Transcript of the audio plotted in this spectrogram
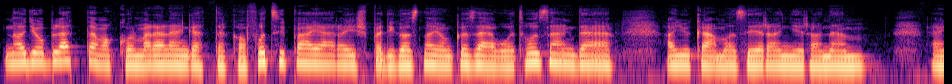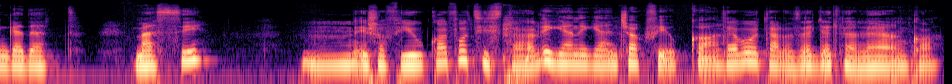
nagyobb lettem, akkor már elengedtek a focipályára, és pedig az nagyon közel volt hozzánk, de anyukám azért annyira nem engedett messzi. Mm, és a fiúkkal fociztál? Igen, igen, csak fiúkkal. Te voltál az egyetlen leánka?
